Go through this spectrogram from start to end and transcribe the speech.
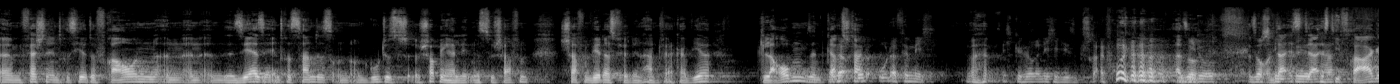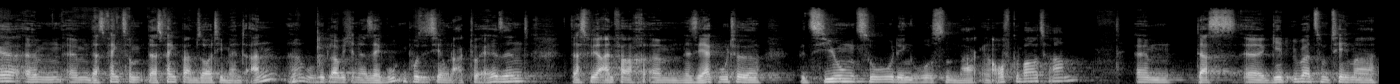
ähm, fashion-interessierte Frauen ein, ein, ein, sehr, sehr interessantes und, und gutes Shopping-Erlebnis zu schaffen, schaffen wir das für den Handwerker. Wir glauben, sind ganz oder, stark... Oder, oder für mich. Ich gehöre nicht in diese Beschreibung. also, also und da ist, da ist die Frage, ähm, ähm, das fängt zum, das fängt beim Sortiment an, ja, wo wir glaube ich in einer sehr guten Position aktuell sind, dass wir einfach ähm, eine sehr gute Beziehung zu den großen Marken aufgebaut haben. Ähm, das äh, geht über zum Thema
